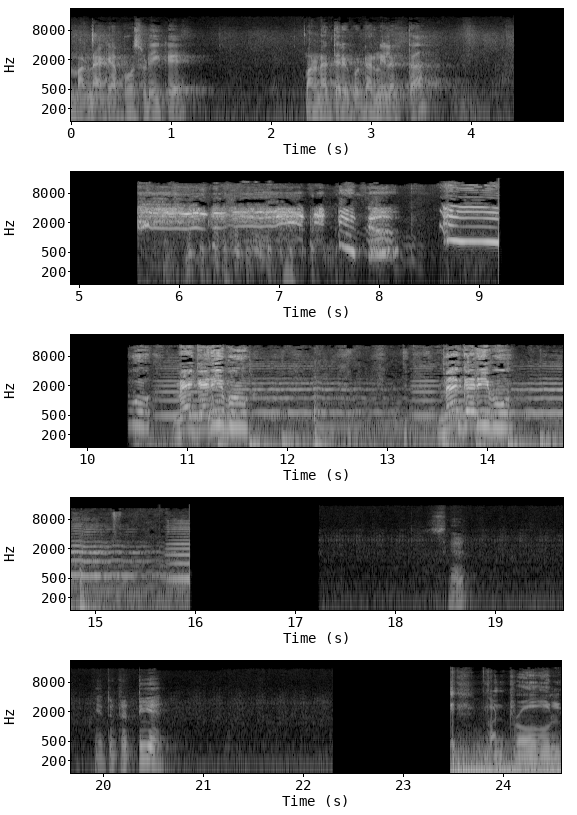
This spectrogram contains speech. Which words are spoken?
मरना है क्या भोसड़ी के? मरना तेरे को डर नहीं लगता? मैं गरीब हूँ। मैं गरीब हूँ। सर ये तो टट्टी है। Control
